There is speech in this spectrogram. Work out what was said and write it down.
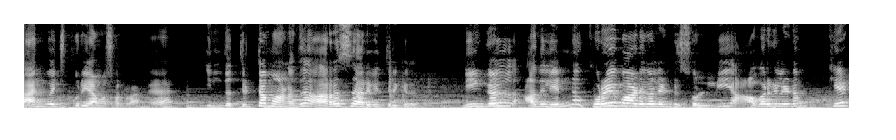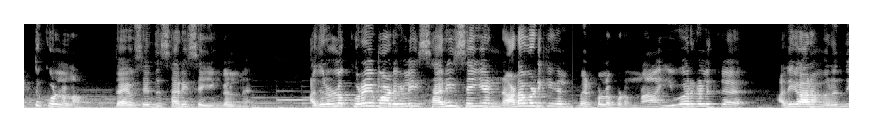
லாங்குவேஜ் புரியாமல் சொல்றாங்க. இந்த திட்டமானது அரசு அறிவித்திருக்கிறது. நீங்கள் அதில் என்ன குறைபாடுகள் என்று சொல்லி அவர்களிடம் கேட்டுக்கொள்ளலாம் தயவு செய்து சரி செய்யுங்கள்னு. அதில் உள்ள குறைபாடுகளை சரி செய்ய நடவடிக்கைகள் மேற்கொள்ளப்படும்னா இவர்களுக்கு அதிகாரம் இருந்து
